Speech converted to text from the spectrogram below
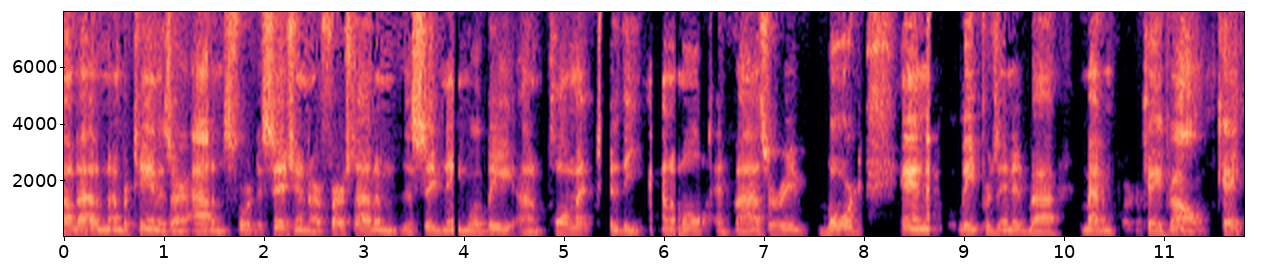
on to item number 10 is our items for decision. Our first item this evening will be an appointment to the Animal Advisory Board, and that will be presented by Madam Clerk Kay Draughn. Kay?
